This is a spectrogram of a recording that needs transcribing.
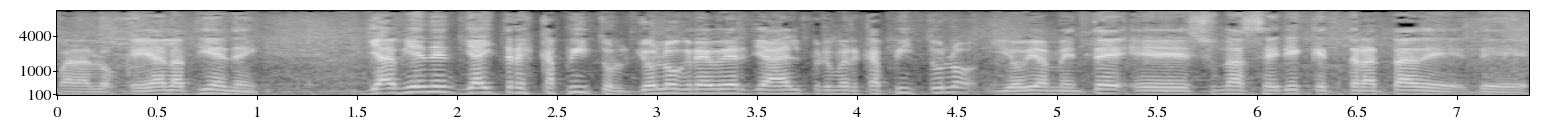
para los que ya la tienen. Ya vienen, ya hay tres capítulos. Yo logré ver ya el primer capítulo y obviamente es una serie que trata de, de,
